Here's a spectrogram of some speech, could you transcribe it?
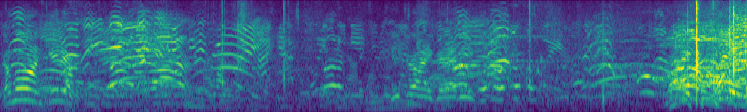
Come on, get her. Good try, Gabby. Little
